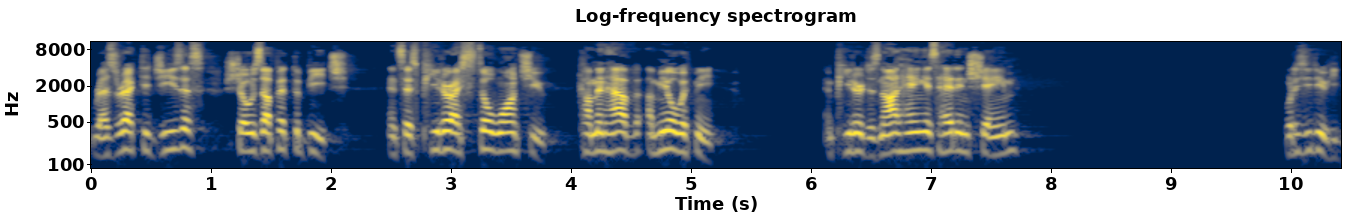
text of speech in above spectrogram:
Resurrected Jesus shows up at the beach and says, Peter, I still want you. Come and have a meal with me. And Peter does not hang his head in shame. What does he do? He,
